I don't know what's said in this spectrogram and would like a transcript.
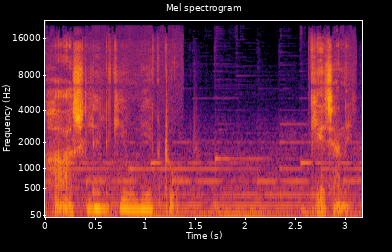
হাসলেন কি উনি একটু? কে জানে?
